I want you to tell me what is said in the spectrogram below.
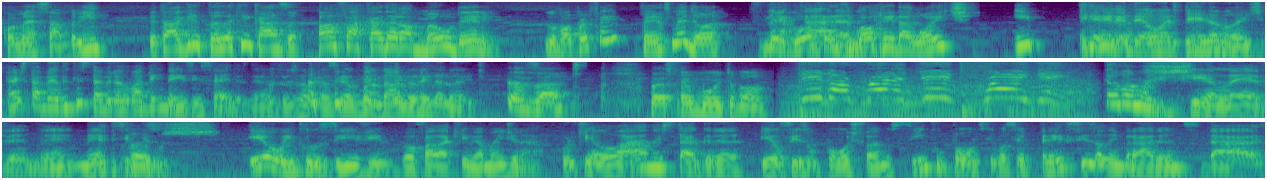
começa a abrir, ele tava gritando aqui em casa. A facada na mão dele. O Hopper fez, fez melhor. Na Pegou, cara, fez igual o né? Rei da Noite e. Ele deu uma de Rei da Noite. A gente tá vendo que isso tá virando uma tendência em séries, né? O pessoal fazer mandar o Rei da Noite. Exato. Mas foi muito bom. Então vamos de Eleven, né? Nesse, Vamos. Eu, inclusive, vou falar aqui minha mãe de nada. Porque lá no Instagram eu fiz um post falando cinco pontos que você precisa lembrar antes da,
